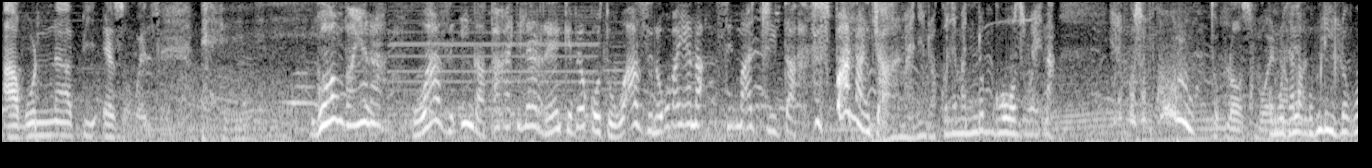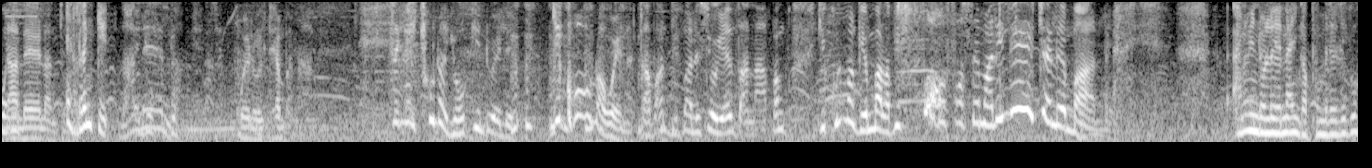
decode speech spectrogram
akunapi ezokwenzeka ngombanyana wazi ingaphakathi lerenke begodwa wazi nokubanyana simajita sisibana njani mani into akhole mani nokukozi wena ilobuso obukhulu toblos wenadlala ngomlilo wenalela erenkeni lalela wena ulithemba nami sengayitshuna yoke into ele ngikholwa wena cabanga imali siyoyenza lapha ngikhuluma ngemali apha isifofo semali litshe le mali alo into lena ingaphumeleli ku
